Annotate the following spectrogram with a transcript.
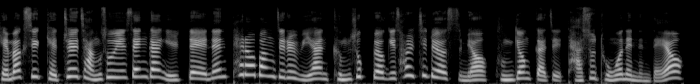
개막식 개최 장소인 생강 일대에는 테러 방지를 위한 금속벽이 설치되었으며 군경까지 다수 동원했는데요.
